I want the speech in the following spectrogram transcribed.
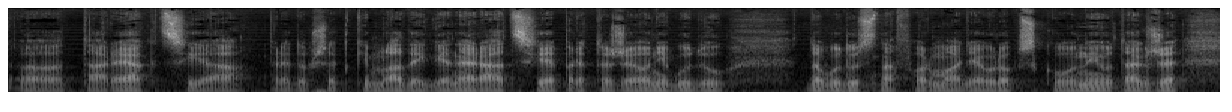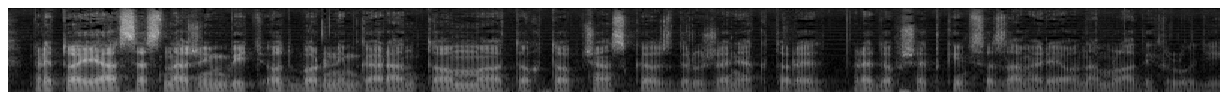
E, tá reakcia predovšetkým mladej generácie, pretože oni budú do budúcna formovať Európsku úniu. Takže preto aj ja sa snažím byť odborným garantom tohto občanského združenia, ktoré predovšetkým sa zameria na mladých ľudí.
